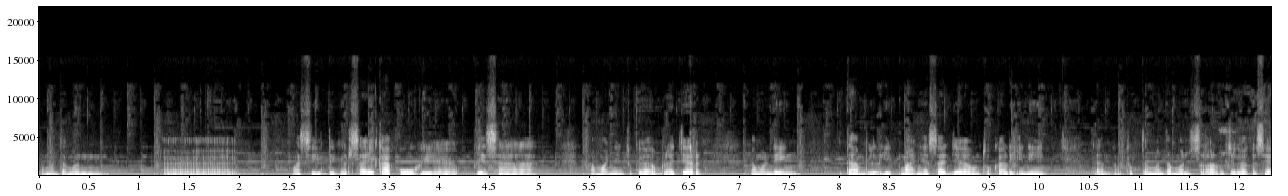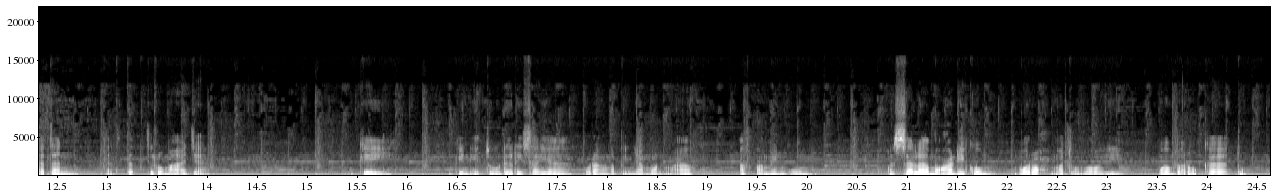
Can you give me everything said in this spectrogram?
teman-teman uh, masih dengar saya kaku ya biasa namanya juga belajar yang penting kita ambil hikmahnya saja untuk kali ini dan untuk teman-teman selalu jaga kesehatan dan tetap di rumah aja. Oke, mungkin itu dari saya kurang lebihnya mohon maaf. Afa minkum. Wassalamualaikum warahmatullahi wabarakatuh.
